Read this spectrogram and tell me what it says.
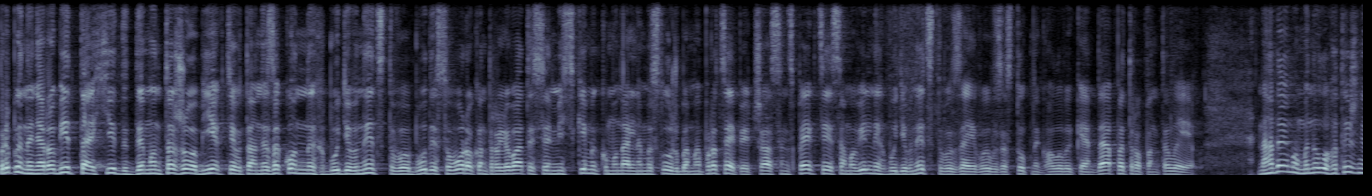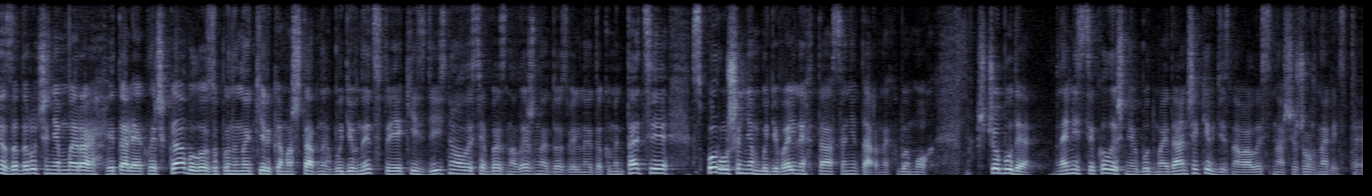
Припинення робіт та хід демонтажу об'єктів та незаконних будівництв буде суворо контролюватися міськими комунальними службами. Про це під час інспекції самовільних будівництв заявив заступник голови КМДА Петро Пантелеєв. Нагадаємо, минулого тижня за дорученням мера Віталія Кличка було зупинено кілька масштабних будівництв, які здійснювалися без належної дозвільної документації з порушенням будівельних та санітарних вимог. Що буде на місці колишніх будмайданчиків, дізнавались наші журналісти.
